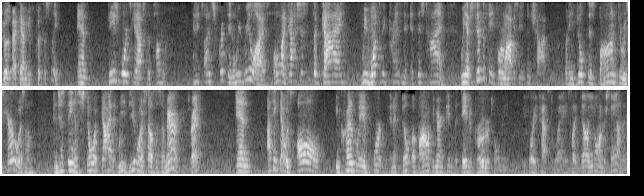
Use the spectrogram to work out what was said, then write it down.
Goes back down and gets put to sleep. And these words get out to the public. And it's unscripted. And we realize, oh my gosh, this is the guy we want to be president at this time. We have sympathy for him. Obviously, he's been shot. But he built this bond through his heroism and just being a stoic guy that we view ourselves as Americans, right? And I think that was all incredibly important. And it built a bond with the American people that David Broder told me before he passed away. He's like, yo, you don't understand that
